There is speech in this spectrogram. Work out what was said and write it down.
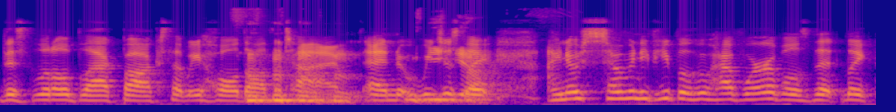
this little black box that we hold all the time. and we just yeah. like, I know so many people who have wearables that like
